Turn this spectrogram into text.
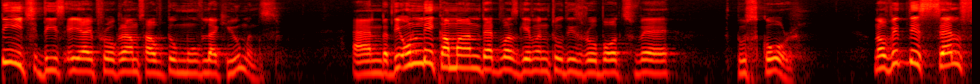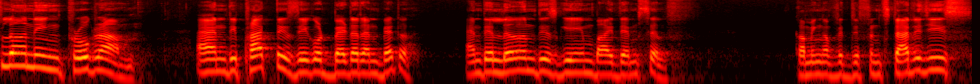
teach these AI programs how to move like humans. And the only command that was given to these robots were to score. Now, with this self learning program, and the practice, they got better and better. And they learned this game by themselves, coming up with different strategies,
